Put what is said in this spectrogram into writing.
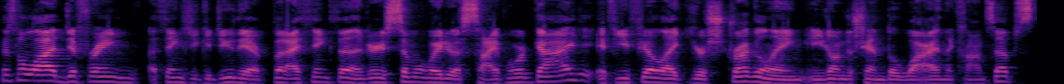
There's a lot of differing uh, things you could do there but i think that in a very similar way to a sideboard guide if you feel like you're struggling and you don't understand the why and the concepts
